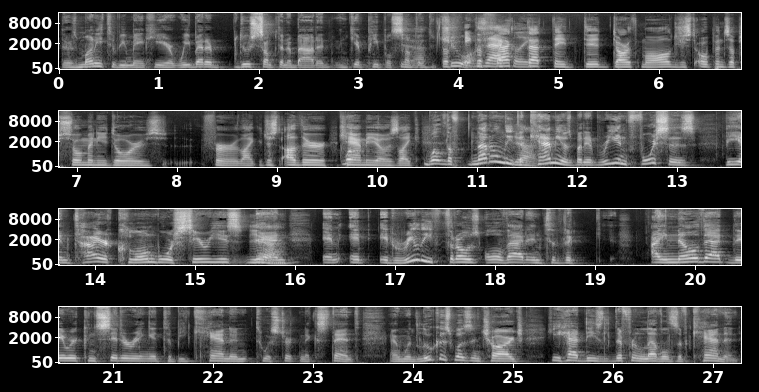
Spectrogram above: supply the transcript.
there's money to be made here. We better do something about it and give people something to the, chew on. the fact that they did Darth Maul just opens up so many doors for like just other cameos. like Well, the, not only the cameos, but it reinforces the entire Clone War series, Yeah. and and it it really throws all that into the. I know that they were considering it to be canon to a certain extent, and when Lucas was in charge, he had these different levels of canon,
